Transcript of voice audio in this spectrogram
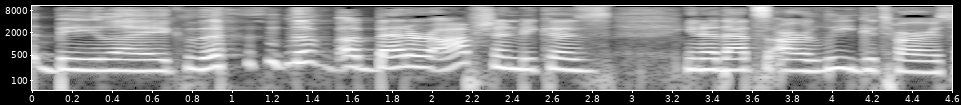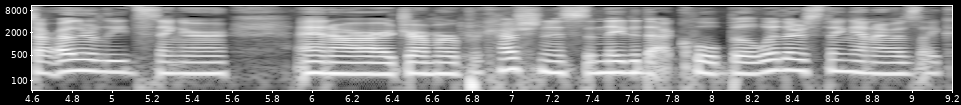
would be like the, the a better option because you know that's our lead guitarist, our other lead singer, and our drummer percussionist, and they did that cool Bill Withers thing. And I was like,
